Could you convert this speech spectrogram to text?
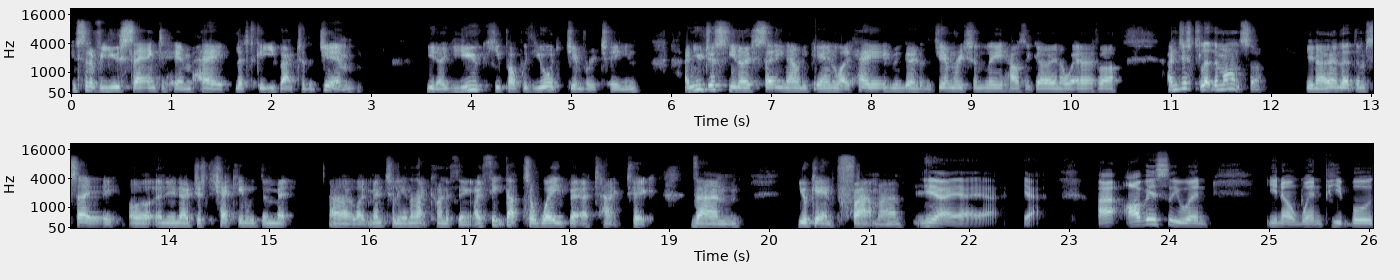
instead of you saying to him hey let's get you back to the gym you know you keep up with your gym routine and you just you know say now and again like hey you've been going to the gym recently how's it going? or whatever and just let them answer you know and let them say or and you know just check in with them uh, like mentally and that kind of thing. I think that's a way better tactic than you're getting fat, man. Yeah, yeah, yeah, yeah. Uh, obviously, when you know, when people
